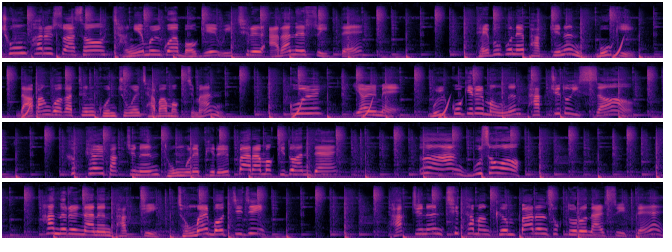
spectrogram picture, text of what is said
초음파를 쏴서 장애물과 먹이의 위치를 알아낼 수 있대. 대부분의 박쥐는 모기, 나방과 같은 곤충을 잡아먹지만 꿀, 열매, 물고기를 먹는 박쥐도 있어. 흡혈 박쥐는 동물의 피를 빨아먹기도 한대. 으앙, 무서워. 하늘을 나는 박쥐, 정말 멋지지? 박쥐는 치타만큼 빠른 속도로 날 수 있대.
